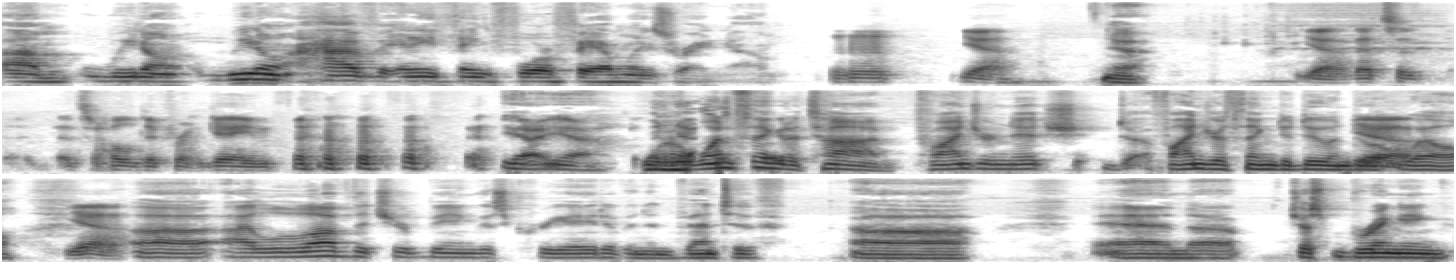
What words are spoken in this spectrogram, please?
um, we don't we don't have anything for families right now. Mm-hmm. Yeah, yeah, yeah. That's a it's a whole different game. yeah, yeah. Well, one thing at a time. Find your niche, find your thing to do, and do yeah. it well. Yeah. Uh, I love that you're being this creative and inventive, uh, and uh, just bringing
